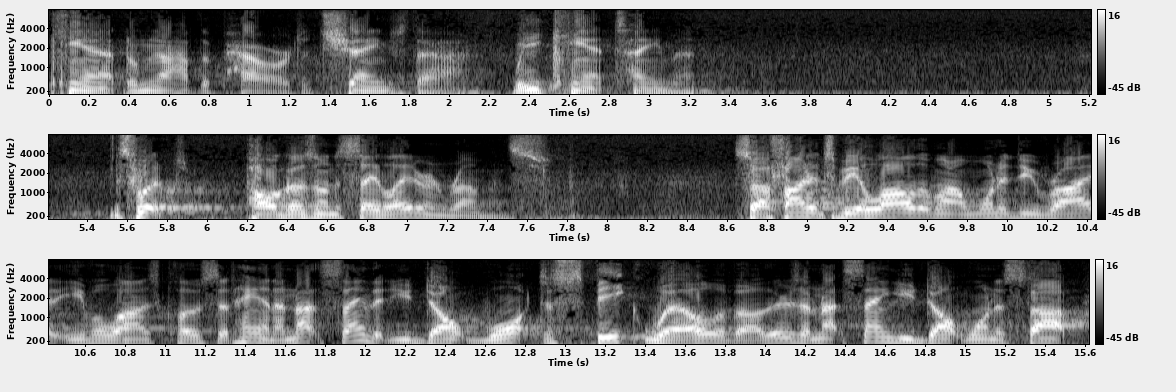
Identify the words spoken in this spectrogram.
can't, do not have the power to change that. We can't tame it. That's what Paul goes on to say later in Romans. So I find it to be a law that when I want to do right, evil lies close at hand. I'm not saying that you don't want to speak well of others. I'm not saying you don't want to stop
